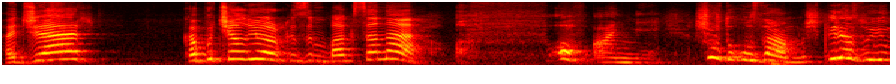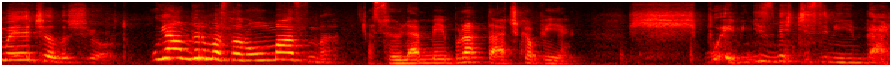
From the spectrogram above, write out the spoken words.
Hacer! Kapı çalıyor kızım baksana. Of anne. Şurada uzanmış. Biraz uyumaya çalışıyordu. Uyandırmasan olmaz mı? Söylenmeyi bırak da aç kapıyı. Şş, bu evin hizmetçisi miyim ben?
